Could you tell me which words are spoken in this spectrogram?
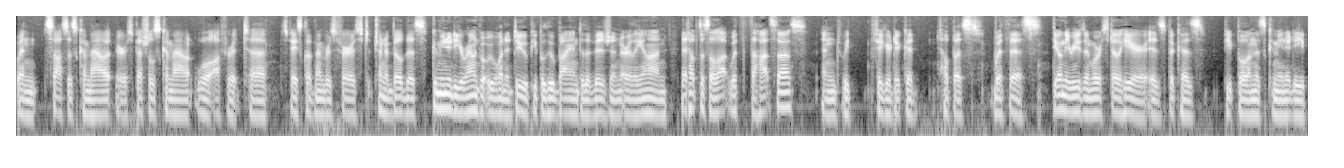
when sauces come out or specials come out, we'll offer it to Space Club members first, trying to build this community around what we want to do, people who buy into the vision early on. That helped us a lot with the hot sauce, and we figured it could help us with this. The only reason we're still here is because people in this community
